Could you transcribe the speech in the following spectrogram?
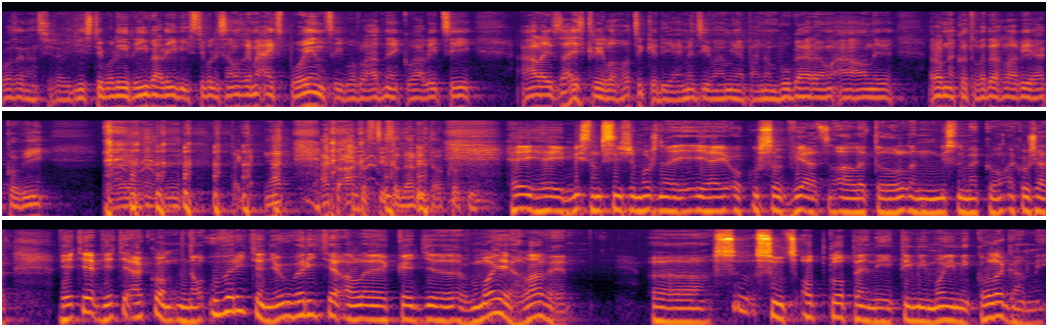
pozerám si, že vy ste boli rivali, vy ste boli samozrejme aj spojenci vo vládnej koalícii, ale zaiskrilo hoci kedy aj medzi vami a pánom Bugárom a on je rovnako tvrdohlavý ako vy tak na, ako, ako ste sa dali dokopy? Hej, hej, myslím si, že možno je aj o kúsok viac, no, ale to len myslím ako, ako žart. Viete, viete ako, no uveríte, neuveríte, ale keď e, v mojej hlave uh, súd obklopený tými mojimi kolegami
